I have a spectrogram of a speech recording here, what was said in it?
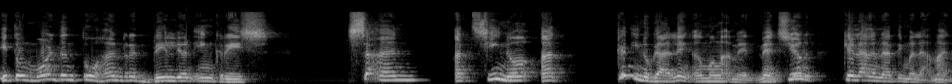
itong more than 200 billion increase, saan at sino at kanino galing ang mga amendments. Yun kailangan natin malaman.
